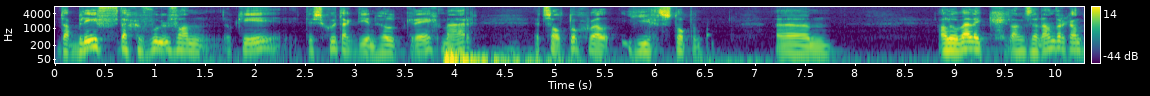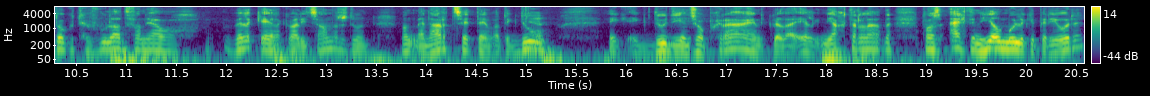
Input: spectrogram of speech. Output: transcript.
dat bleef dat gevoel van: oké, het is goed dat ik die een hulp krijg, maar het zal toch wel hier stoppen. Ehm, alhoewel ik langs de andere kant ook het gevoel had van: ja, oh, wil ik eigenlijk wel iets anders doen? Want mijn hart zit in wat ik doe. Ja. Ik, ik doe die job graag en ik wil dat eigenlijk niet achterlaten. Het was echt een heel moeilijke periode.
